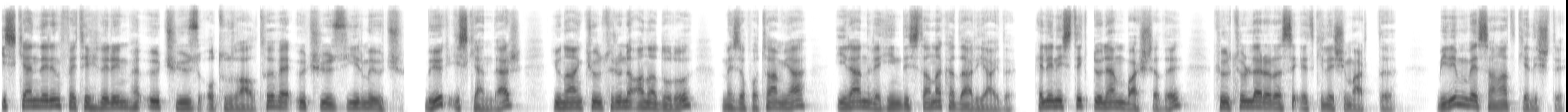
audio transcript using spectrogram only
İskender'in fetihlerin 336 ve 323. Büyük İskender, Yunan kültürünü Anadolu, Mezopotamya, İran ve Hindistan'a kadar yaydı. Helenistik dönem başladı, kültürler arası etkileşim arttı. Bilim ve sanat gelişti.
